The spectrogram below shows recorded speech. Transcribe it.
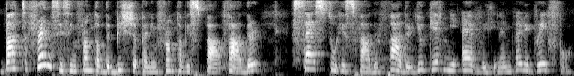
But Francis, in front of the bishop and in front of his pa- father, says to his father, Father, you gave me everything, I'm very grateful,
